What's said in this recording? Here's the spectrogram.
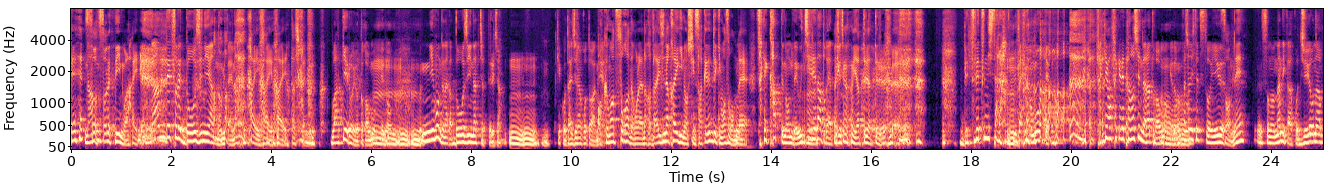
ね。なんそれでいいの？は、はい。なんでそれ同時にやんの？みたいな。はい、はい、はい。確かに。分けろよとか思うけど、うんうんうん日本でなんか同時になっちゃってるじゃん。うんうん。うん結構大事なことはね。幕末とかでもね、なんか大事な会議のシーン酒出てきますもんね。酒買って飲んで打ち入れだとかやってるじゃん。やってるやってる。別々にしたら、みたいな思うけど、酒は酒で楽しいんだなとか思うけど、うん昔の人ってそういう、そうね。その何かこう重要な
